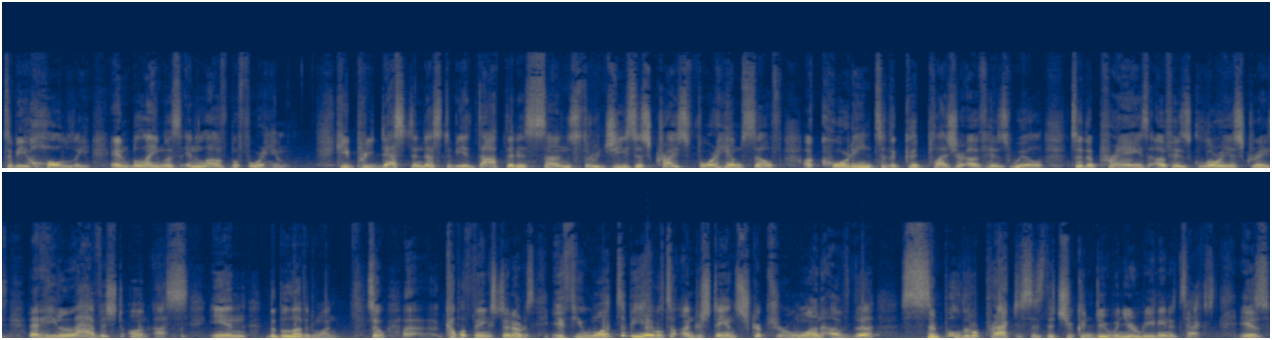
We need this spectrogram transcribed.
to be holy and blameless in love before him. He predestined us to be adopted as sons through Jesus Christ for himself, according to the good pleasure of his will, to the praise of his glorious grace that he lavished on us in the beloved one. So, uh, a couple things to notice. If you want to be able to understand Scripture, one of the simple little practices that you can do when you're reading a text is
